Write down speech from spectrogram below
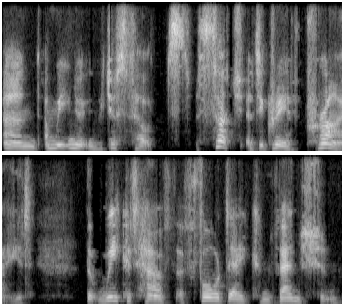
and and we you know we just felt such a degree of pride that we could have a four day convention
